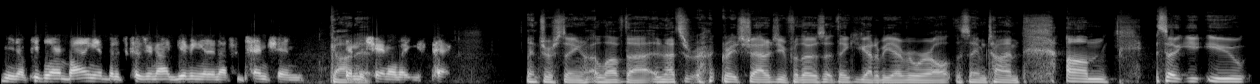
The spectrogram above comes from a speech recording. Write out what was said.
you know people aren't buying it, but it's because you're not giving it enough attention Got in it. the channel that you've picked. Interesting. I love that. And that's a great strategy for those that think you got to be everywhere all at the same time. Um, so you, you,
